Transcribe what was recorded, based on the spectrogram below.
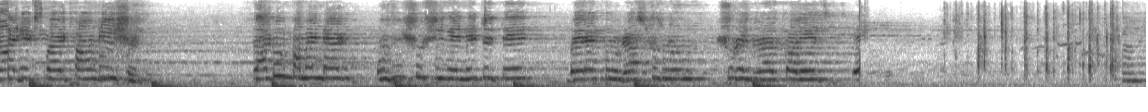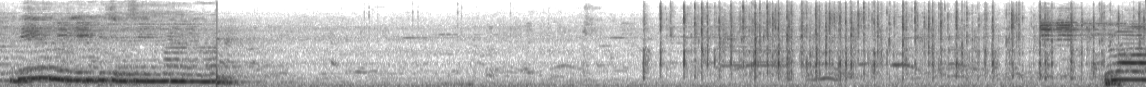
cadet squad foundation platoon commander Abhishek Singh এর নেতৃত্বে ব্যারাকপুর রাষ্ট্রগুরু সুরেন্দ্রনাথ কলেজ মাননীয় শ্রীমান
